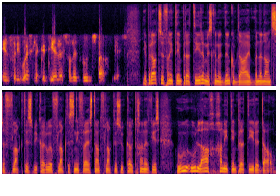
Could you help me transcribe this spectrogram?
en vir die oostelike dele sal dit woensdag wees. Jy praat so van die temperature, mens kan nou dink op daai binnelandse vlaktes, by Karoo vlaktes en die Vrystaat vlaktes, hoe koud gaan dit wees? Hoe hoe laag gaan die temperature daal?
